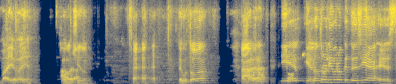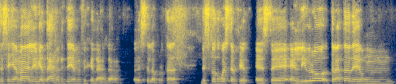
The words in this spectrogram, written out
Vaya, vaya. Ah, chido. ¿Te gustó, va? Ah, Ah, bueno, y el, y el otro libro que te decía este, se llama Leviatán, ahorita ya me fijé la, la, este, la portada, de Scott Westerfield. Este, el libro trata de un,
